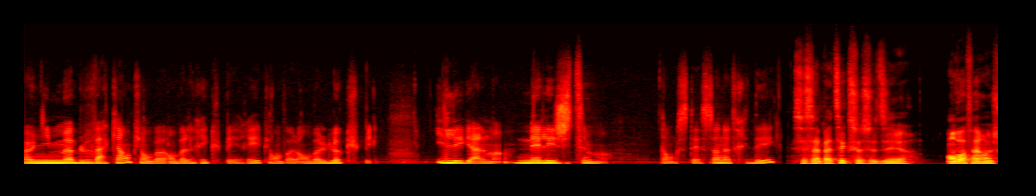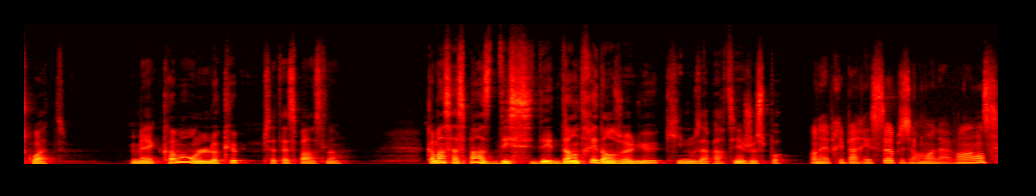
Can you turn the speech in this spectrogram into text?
un, immeuble vacant, puis on va, on va le récupérer, puis on va, on va l'occuper illégalement, mais légitimement. Donc, c'était ça notre idée. C'est sympathique, ça, se dire, on va faire un squat. Mais comment on l'occupe, cet espace-là? Comment ça se passe décider d'entrer dans un lieu qui nous appartient juste pas? On a préparé ça plusieurs mois à l'avance.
